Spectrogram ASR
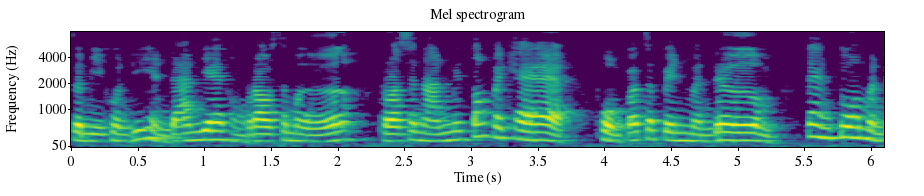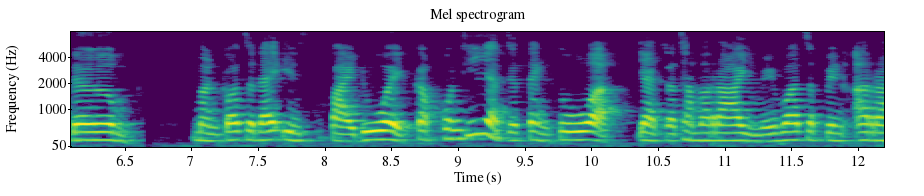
จะมีคนที่เห็นด้านแย่ของเราเสมอ เพราะฉะนั้นไม่ต้องไปแคร์ผมก็จะเป็นเหมือนเดิม แต่งตัวเหมือนเดิม มันก็จะได้อินสปายด้วยกับคนที่อยากจะแต่งตัว อยากจะทำอะไรไม่ว่าจะเป็นอะไร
